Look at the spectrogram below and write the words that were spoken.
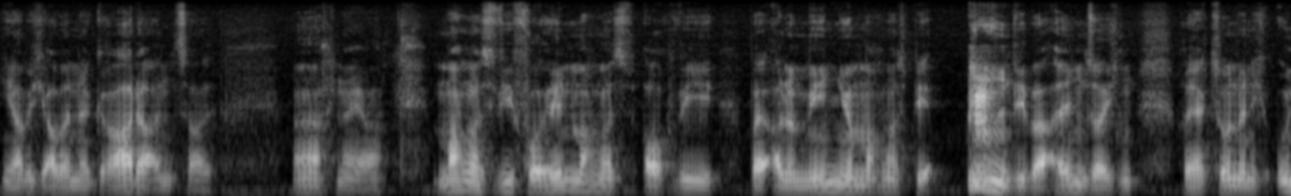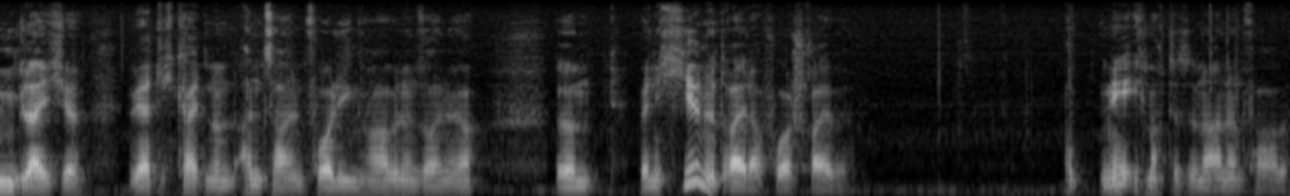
Hier habe ich aber eine gerade Anzahl. Ach, naja. Machen wir es wie vorhin, machen wir es auch wie bei Aluminium, machen wir es wie, wie bei allen solchen Reaktionen, wenn ich ungleiche Wertigkeiten und Anzahlen vorliegen habe, dann sage ich, naja, ähm, wenn ich hier eine 3 davor schreibe, nee, ich mache das in einer anderen Farbe.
